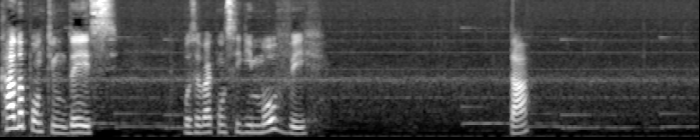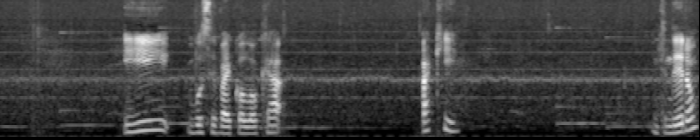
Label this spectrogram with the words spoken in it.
cada pontinho desse você vai conseguir mover. Tá? E você vai colocar aqui. Entenderam?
